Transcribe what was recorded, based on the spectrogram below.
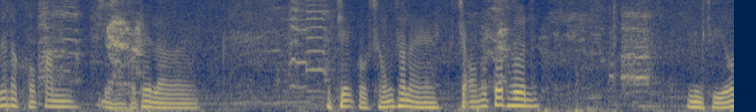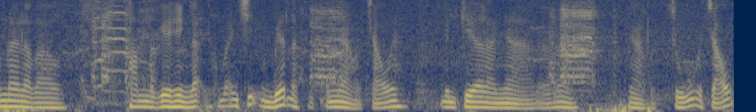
rất là khó khăn để mà có thể là thực hiện cuộc sống sau này cháu nó tốt hơn mình chủ yếu hôm nay là vào thăm và ghi hình lại cho các anh chị mình biết là căn nhà của cháu ấy bên kia là nhà đó là nhà của chú và cháu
